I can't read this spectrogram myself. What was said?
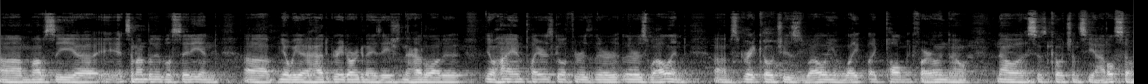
Um, obviously, uh, it's an unbelievable city, and uh, you know we had a great organization. There had a lot of you know high end players go through there, there as well, and um, some great coaches as well. You know, like like Paul McFarland now now assistant coach in Seattle. So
